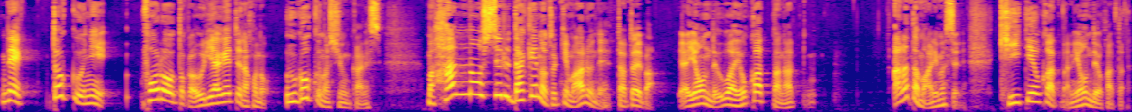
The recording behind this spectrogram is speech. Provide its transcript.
で、特にフォローとか売り上げっていうのはこの動くの瞬間です。まあ、反応してるだけの時もあるんで、例えば、いや読んで、うわ、よかったな。あなたもありますよね。聞いてよかったな、読んでよかったな。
